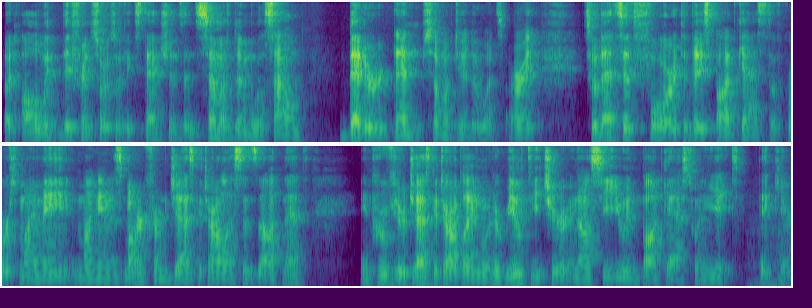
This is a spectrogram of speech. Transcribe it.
but all with different sorts of extensions and some of them will sound better than some of the other ones. All right. So that's it for today's podcast. Of course, my main, my name is Mark from jazzguitarlessons.net. Improve your jazz guitar playing with a real teacher, and I'll see you in podcast 28. Take care.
